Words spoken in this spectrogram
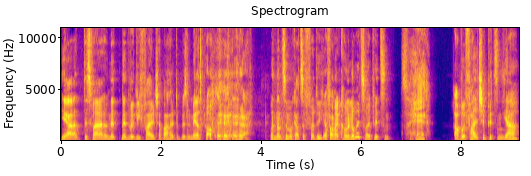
Ja, das war nicht, nicht wirklich falsch, da war halt ein bisschen mehr drauf. Und dann sind wir gerade so fertig. Auf einmal kommen nochmal zwei Pizzen. Hä? Aber falsche Pizzen, ja.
